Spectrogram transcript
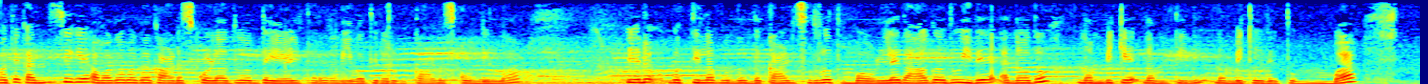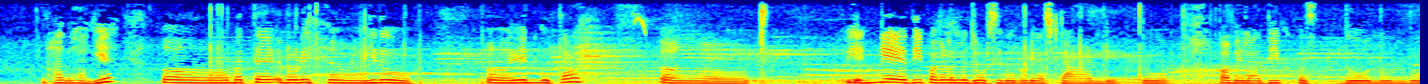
ಮತ್ತೆ ಕನಸಿಗೆ ಅವಾಗವಾಗ ಕಾಣಿಸ್ಕೊಳ್ಳೋದು ಅಂತ ಹೇಳ್ತಾರೆ. ನಾನು ಇವತ್ತಿನವರೆಗೂ ಕಾಣಿಸ್ಕೊಂಡಿಲ್ಲ. ಏನೋ ಗೊತ್ತಿಲ್ಲ ಮುಂದೊಂದು ಕಾಣಿಸಿದ್ರು, ತುಂಬ ಒಳ್ಳೇದಾಗೋದು ಇದೆ ಅನ್ನೋದು ನಂಬಿಕೆ, ನಂಬ್ತೀನಿ. ನಂಬಿಕೆ ಇದೆ ತುಂಬ. ಹಾಗಾಗಿ ಮತ್ತು ನೋಡಿ ಇದು ಏನು ಗೊತ್ತಾ? ಹೆಂಗೆ ದೀಪಗಳೆಲ್ಲ ಜೋಡಿಸಿದ್ದಾರೆ ನೋಡಿ, ಆ ಸ್ಟ್ಯಾಂಡ್ ಇಟ್ಟು, ಆಮೇಲೆ ಆ ದೀಪದ್ದು ಒಂದೊಂದು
